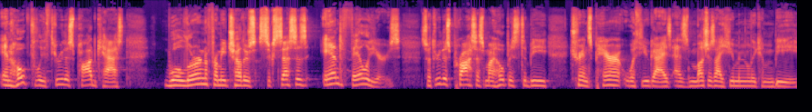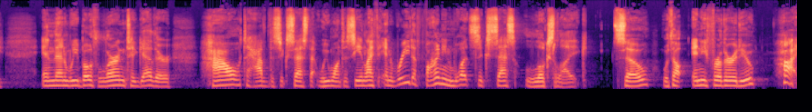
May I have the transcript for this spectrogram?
And hopefully, through this podcast, we'll learn from each other's successes and failures. So, through this process, my hope is to be transparent with you guys as much as I humanly can be and then we both learn together how to have the success that we want to see in life and redefining what success looks like. So, without any further ado, hi,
